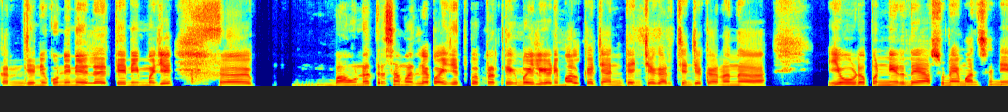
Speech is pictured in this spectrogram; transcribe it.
कारण ज्यांनी कोणी नेलंय त्यांनी म्हणजे अं, भावना तर समजल्या पाहिजेत प्रत्येक बैलगाडी मालकाच्या आणि त्यांच्या घरच्यांच्या. कारण एवढं पण निर्दय असू नये माणसाने.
